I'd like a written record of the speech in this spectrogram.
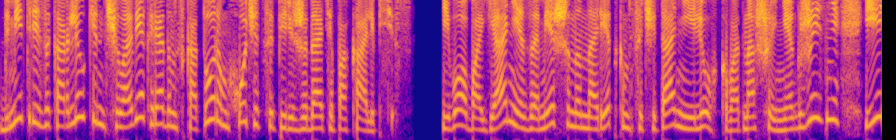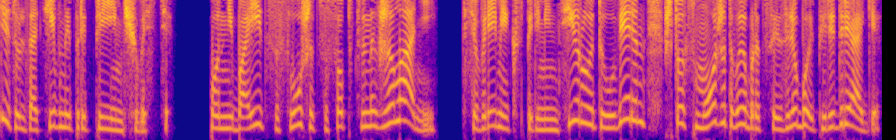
Дмитрий Закарлюкин — человек, рядом с которым хочется пережидать апокалипсис. Его обаяние замешано на редком сочетании легкого отношения к жизни и результативной предприимчивости. Он не боится слушаться собственных желаний, все время экспериментирует и уверен, что сможет выбраться из любой передряги.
